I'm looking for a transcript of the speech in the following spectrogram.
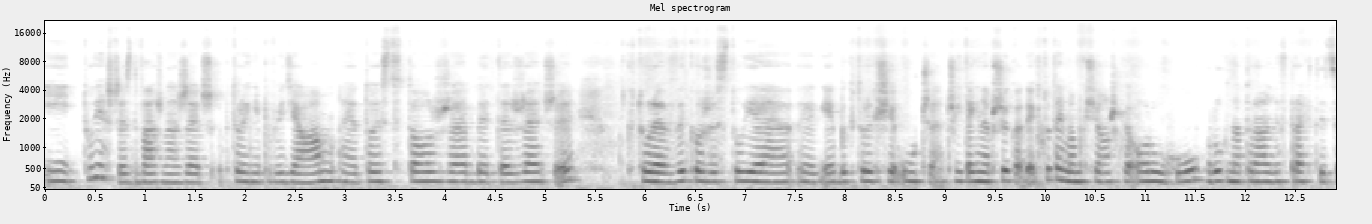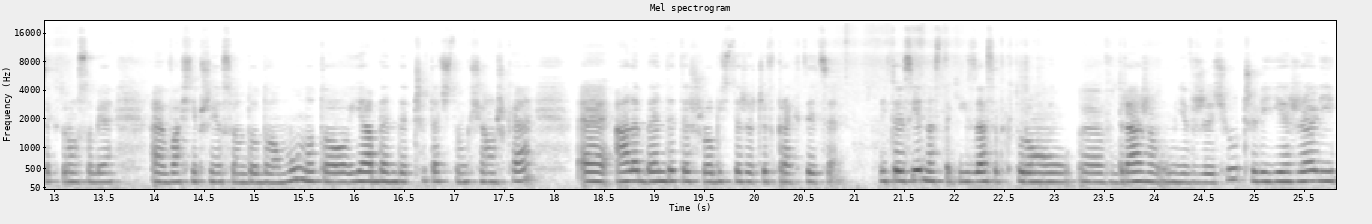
I tu jeszcze jest ważna rzecz, której nie powiedziałam, e, to jest to, żeby te rzeczy, które wykorzystuję, e, jakby których się uczę. Czyli tak na przykład, jak tutaj mam książkę o ruchu, ruch naturalny w praktyce, którą sobie e, właśnie przyniosłam do domu, no to ja będę czytać tą książkę, e, ale będę też robić te rzeczy w praktyce. I to jest jedna z takich zasad, którą e, wdrażam u mnie w życiu, czyli jeżeli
